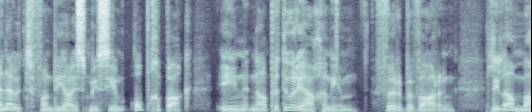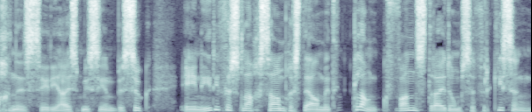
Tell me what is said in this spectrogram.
inhoud van die huismuseum opgepak en na Pretoria geneem vir bewaring. Lila Magnus sê die huismuseum besoek en hierdie verslag saamgestel met klank van Strydom se verkiesing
